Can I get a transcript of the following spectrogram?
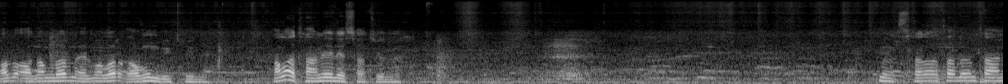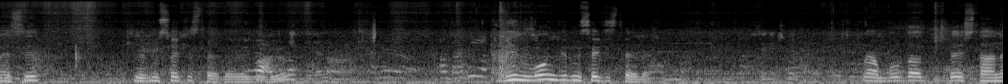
Abi adamların elmaları kavun büyüklüğünde. Ama taneyle satıyorlar. Bak salatalığın tanesi 28 TL'ye geliyor. 1000 won 28 TL. Yani burada 5 tane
